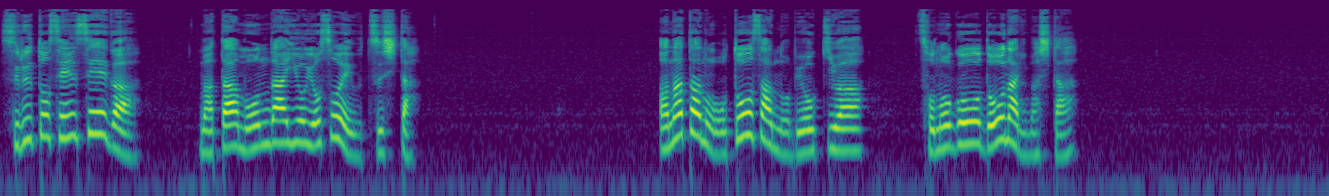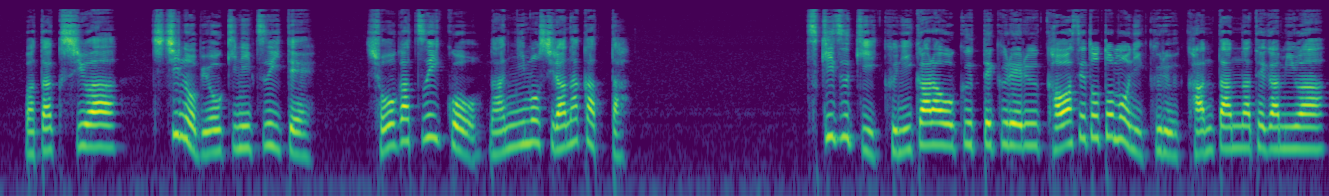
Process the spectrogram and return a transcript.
すると先生がまた問題をよそへ移した。あなたのお父さんの病気はその後どうなりました？私は父の病気について正月以降何にも知らなかった。月々国から送ってくれる為替とともに来る簡単な手紙は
